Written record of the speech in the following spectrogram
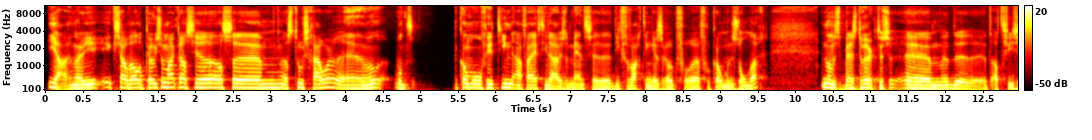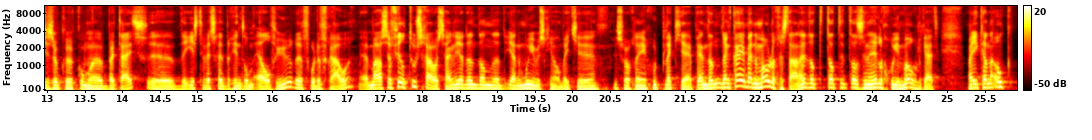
Ja, nou, ik zou wel een keuze maken als, je, als, uh, als toeschouwer. Uh, want er komen ongeveer 10.000 à 15.000 mensen. Die verwachting is er ook voor, voor komende zondag. En dan is het best druk. Dus uh, de, het advies is ook uh, komen bij tijd. Uh, de eerste wedstrijd begint om 11 uur voor de vrouwen. maar als er veel toeschouwers zijn, ja, dan, dan, ja, dan moet je misschien wel een beetje zorgen dat je een goed plekje hebt. En dan, dan kan je bij de molen gaan staan. Hè. Dat, dat, dat is een hele goede mogelijkheid. Maar je kan ook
